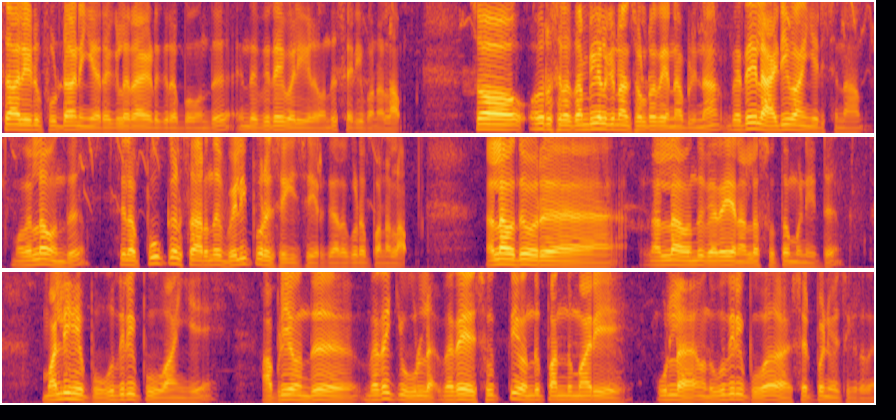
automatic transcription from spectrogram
சாலிடு ஃபுட்டாக நீங்கள் ரெகுலராக எடுக்கிறப்போ வந்து இந்த விதை வலிகளை வந்து சரி பண்ணலாம். ஸோ ஒரு சில தம்பிகளுக்கு நான் சொல்கிறது என்ன அப்படின்னா விதையில் அடி வாங்கிருச்சுன்னா முதல்ல வந்து சில பூக்கள் சார்ந்த வெளிப்புற சிகிச்சை இருக்குது அதை கூட பண்ணலாம். நல்லா வந்து ஒரு நல்லா வந்து விதையை நல்லா சுத்தம் பண்ணிவிட்டு மல்லிகைப்பூ உதிரிப்பூ வாங்கி அப்படியே வந்து விதைக்கு உள்ள விதையை சுற்றி வந்து பந்து மாதிரி உள்ளே அந்த உதிரிப்பூவை செட் பண்ணி வச்சுக்கிறது.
